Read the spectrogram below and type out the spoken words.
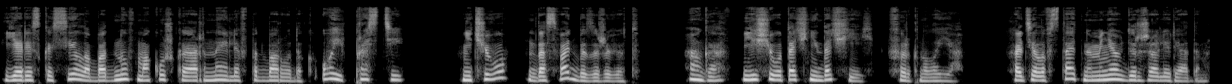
Я резко села, ободнув макушкой Арнеля в подбородок. «Ой, прости». «Ничего, до свадьбы заживет». «Ага, еще уточни, до чьей», — фыркнула я. Хотела встать, но меня удержали рядом.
